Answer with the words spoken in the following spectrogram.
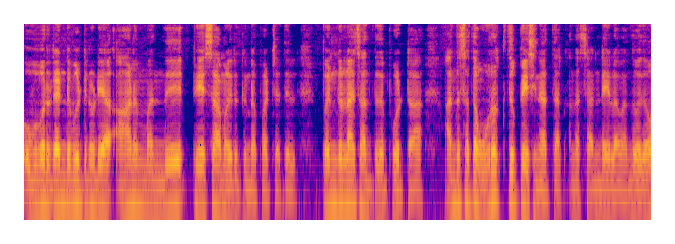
ஒவ்வொரு ரெண்டு வீட்டினுடைய ஆணும் வந்து பேசாமல் இருக்கின்ற பட்சத்தில் பெண்கள்லாம் சத்தத்தை போட்டால் அந்த சத்தம் உரத்து பேசினாத்தான் அந்த சண்டையில் வந்து ஏதோ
